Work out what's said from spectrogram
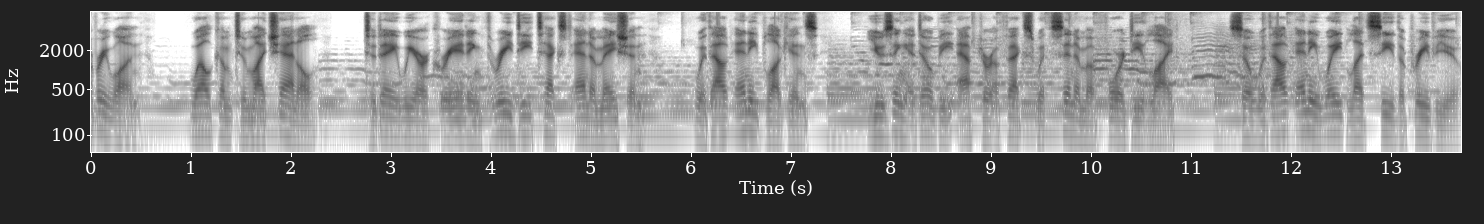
everyone, welcome to my channel, today we are creating 3D text animation, without any plugins, using Adobe After Effects with Cinema 4D Lite, so without any wait let's see the preview.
